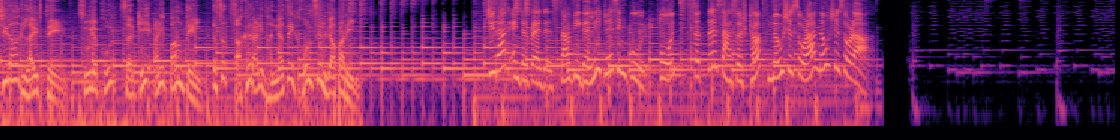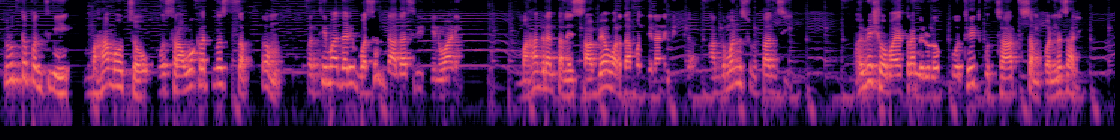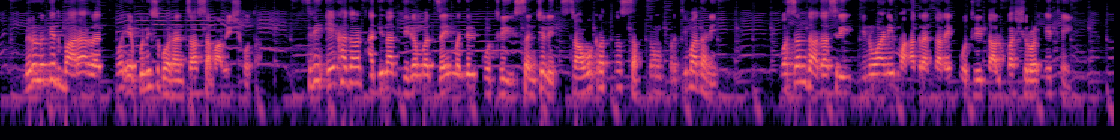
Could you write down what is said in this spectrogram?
Chirag light तेल सूर्यफूल सरकी आणि पाम तेल तसंच साखर आणि धान्याचे होलसेल व्यापारी. चिराग एंटरप्राइजेस सहावी गल्ली ड्रेसिंगपूर फोन सत्तर सहासष्ट नऊशे सोळा नऊशे सोळा. पंचमी महामहोत्सव व श्रावकरत्न सप्तम प्रतिमाधारी वसंत दादाश्री जिनवाणी महाग्रंथालय सहाव्या वर्धापन दिनानिमित्त आगमन श्रुतांची भव्य शोभायात्रा मिरवणूक कोथळीत उत्साहात संपन्न झाली. मिरवणुकीत बारा रथ व एकोणीस घोड्यांचा समावेश होता. श्री एक हजार आदिनाथ दिगंबर जैन मंदिर कोथळी संचलित श्रावकरत्न सप्तम प्रतिमाधारी वसंतदादा श्री जिनवाणी महाग्रंथालय कोथळी तालुका शिरोळ येथे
